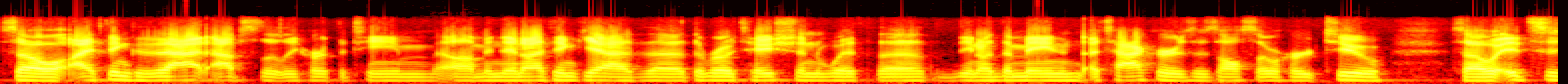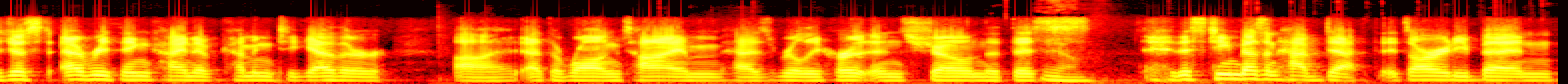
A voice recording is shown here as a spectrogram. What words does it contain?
So I think that absolutely hurt the team. Um, and then I think yeah, the the rotation with the you know the main attackers is also hurt too. So it's just everything kind of coming together uh, at the wrong time has really hurt and shown that this this team doesn't have depth. It's already been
